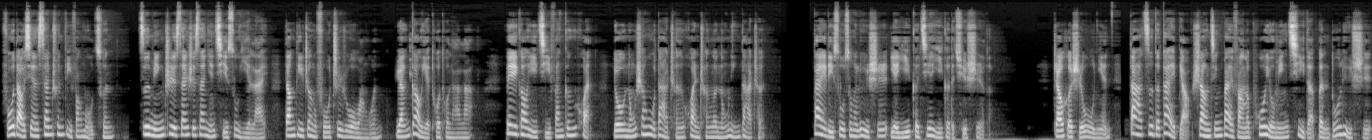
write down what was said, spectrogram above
福岛县三春地方某村，自明治三十三年起诉以来，当地政府置若罔闻，原告也拖拖拉拉，被告以几番更换，由农商务大臣换成了农林大臣，代理诉讼的律师也一个接一个的去世了。昭和十五年，大字的代表上京拜访了颇有名气的本多律师，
